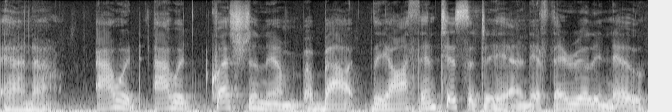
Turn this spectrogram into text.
And uh, I would I would question them about the authenticity and if they really knew.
